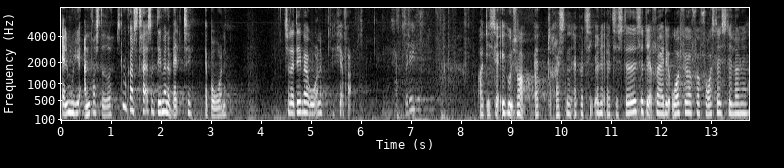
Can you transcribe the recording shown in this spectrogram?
alle mulige andre steder. Så skal man koncentrere sig om det, man er valgt til af borgerne. Så lad det være ordene herfra. Tak for det. Og det ser ikke ud som om, at resten af partierne er til stede, så derfor er det ordfører for forslagsstillerne,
